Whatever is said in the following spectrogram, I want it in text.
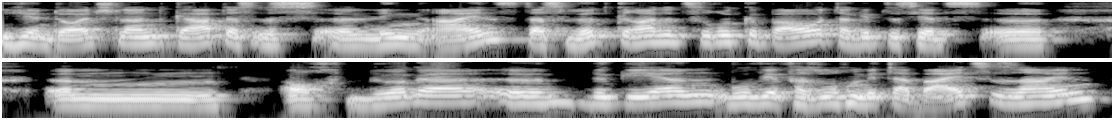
hier in Deutschland gab. Das ist äh, Lingen 1. Das wird gerade zurückgebaut. Da gibt es jetzt äh, ähm, auch Bürgerbegehren, äh, wo wir versuchen mit dabei zu sein.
